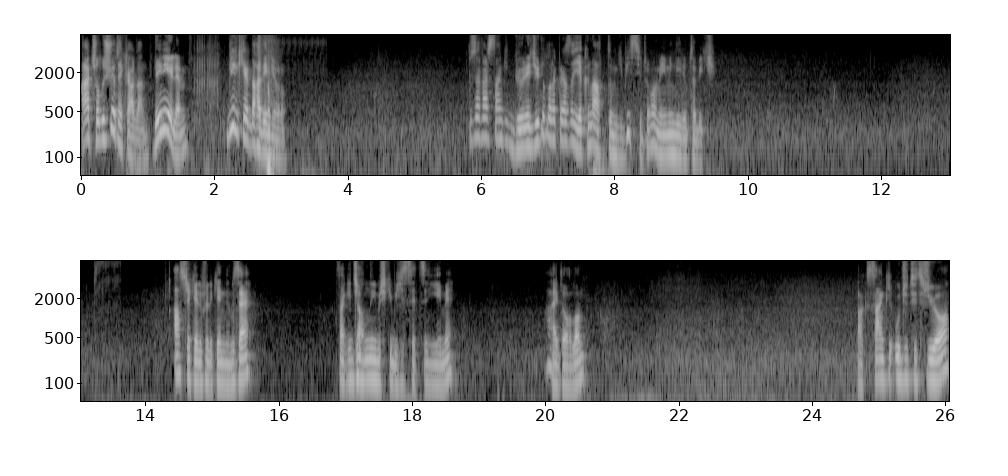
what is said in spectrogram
Ha çalışıyor tekrardan. Deneyelim. Bir kere daha deniyorum. Bu sefer sanki göreceli olarak biraz da yakına attığım gibi hissediyorum ama emin değilim tabii ki. Az çekelim şöyle kendimize. Sanki canlıymış gibi hissetsin yemi. Haydi oğlum. Bak sanki ucu titriyor.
